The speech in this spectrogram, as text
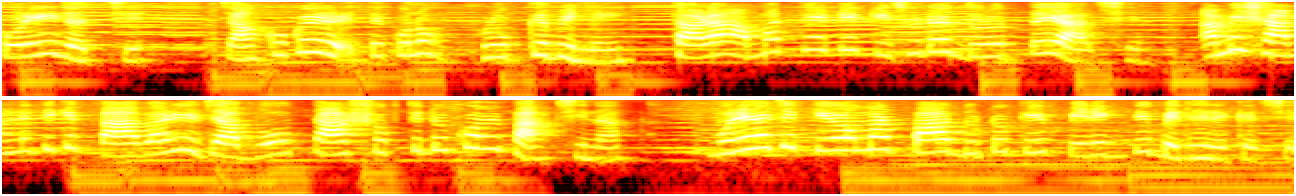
করেই যাচ্ছে। জাঙ্কুকের এতে কোনো ভ্রুক্ষেপই নেই। তারা আমার থেকে কিছুটা দূরত্বেই আছে। আমি সামনের দিকে পা বাড়িয়ে যাব, তার শক্তিটুকু আমি পাচ্ছি না। মনে হচ্ছে কেউ আমার পা দুটোকে পেরেক দিয়ে বেঁধে রেখেছে?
